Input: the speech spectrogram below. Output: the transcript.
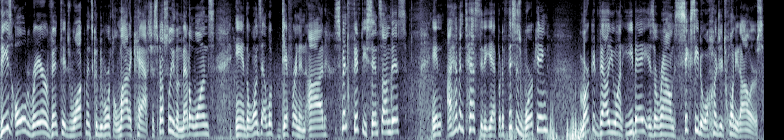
These old rare vintage Walkmans could be worth a lot of cash, especially the metal ones and the ones that look different and odd. Spent 50 cents on this and I haven't tested it yet, but if this is working, market value on eBay is around 60 to $120.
